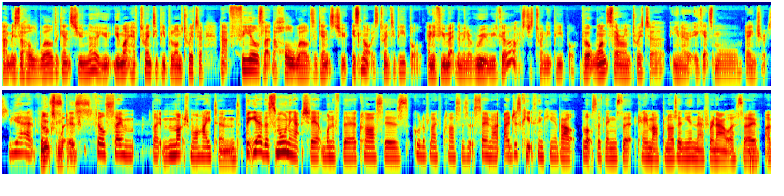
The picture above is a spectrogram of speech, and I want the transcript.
um, is the whole world against you? No, you, you might have 20 people on Twitter. That feels like the whole world's against you. It's not, it's 20 people. And if you met them in a room, you'd go, oh, it's just 20 people. But once they're on Twitter, you know, it gets more dangerous. Yeah, it, feels, it looks more dangerous. It feels so like much more heightened. But yeah, this morning actually at one of the classes, School of Life classes, it's so nice. I just keep thinking about lots of things that came up, and I was only in there for an hour, so mm. I,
